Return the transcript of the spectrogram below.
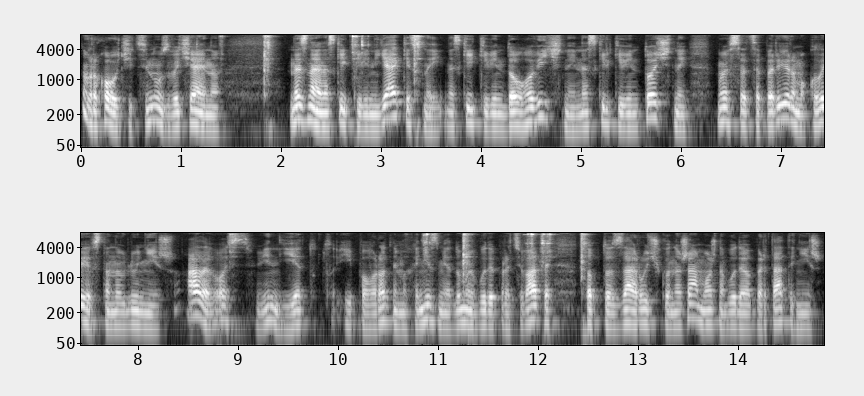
ну, враховуючи ціну, звичайно. Не знаю, наскільки він якісний, наскільки він довговічний, наскільки він точний. Ми все це перевіримо, коли я встановлю ніж. Але ось він є тут. І поворотний механізм, я думаю, буде працювати. Тобто за ручку ножа можна буде обертати ніж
